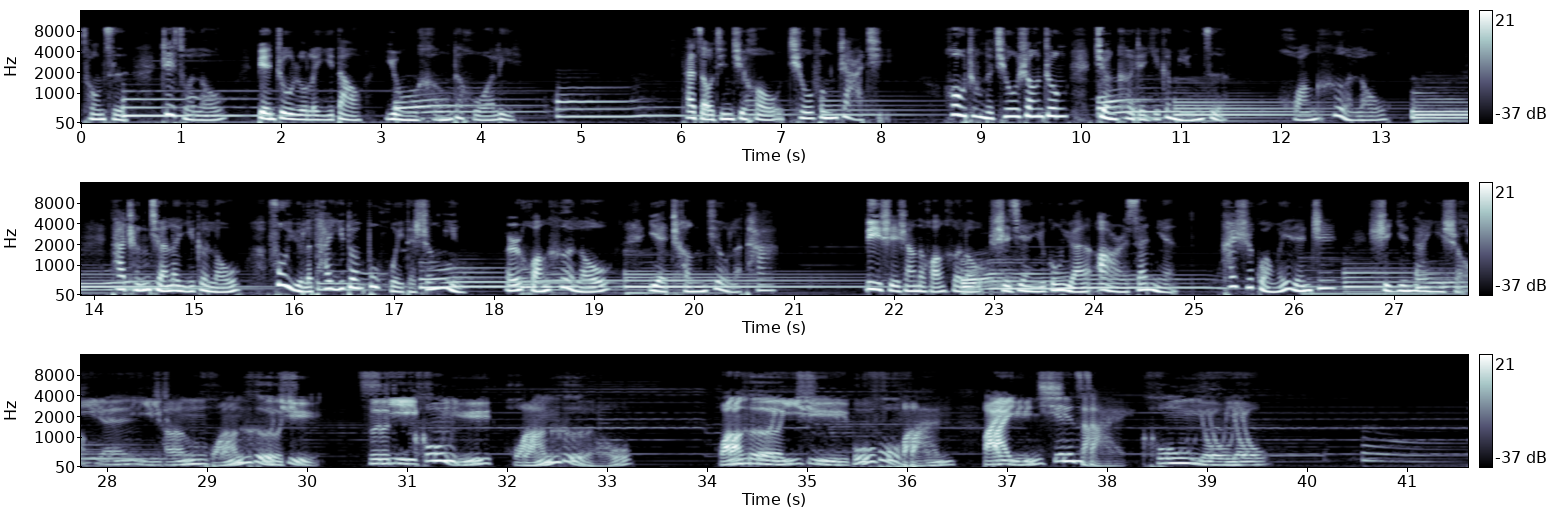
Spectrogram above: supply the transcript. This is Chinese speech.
从此这座楼便注入了一道永恒的活力。他走进去后，秋风乍起，厚重的秋霜中镌刻着一个名字：黄鹤楼。他成全了一个楼，赋予了他一段不悔的生命，而黄鹤楼也成就了他。历史上的黄鹤楼始建于公元二二三年，开始广为人知，是因那一首昔人已乘黄鹤去，此地空余黄鹤楼。黄鹤一去不复返，白云千载空悠悠。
